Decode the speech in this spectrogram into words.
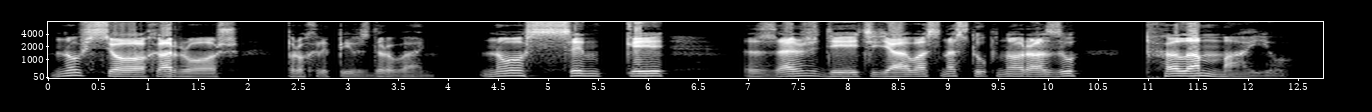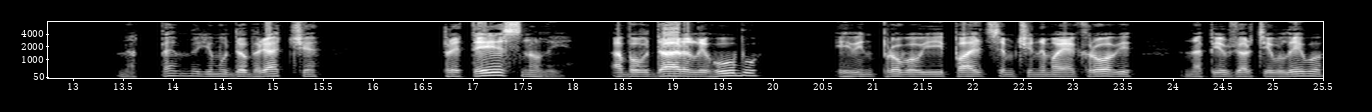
Ну, все, хорош, прохрипів здоровань. Ну, синки, заждіть, я вас наступного разу поламаю. Напевно, йому добряче притиснули або вдарили губу, і він пробував її пальцем, чи немає крові, напівжартівливо,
